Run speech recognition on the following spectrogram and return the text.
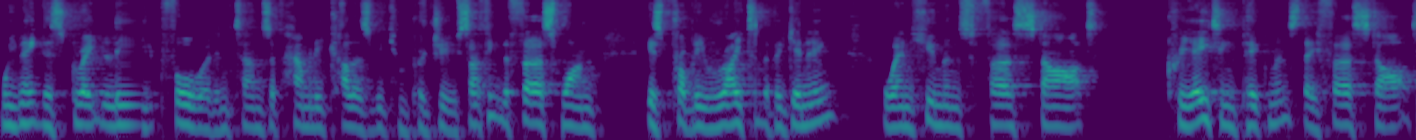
we make this great leap forward in terms of how many colors we can produce. I think the first one is probably right at the beginning when humans first start creating pigments. They first start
